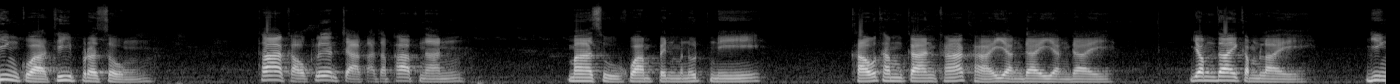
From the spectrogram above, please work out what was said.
ยิ่งกว่าที่ประสงค์ ถ้าเขาเคลื่อนจากอัตภาพนั้น มาสู่ความเป็นมนุษย์นี้ เขาทำการค้าขายอย่างใดอย่างใด ย่อมได้กำไร ยิ่ง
